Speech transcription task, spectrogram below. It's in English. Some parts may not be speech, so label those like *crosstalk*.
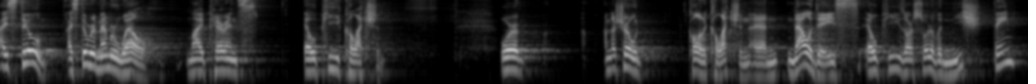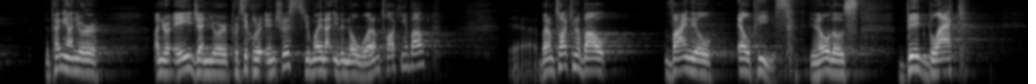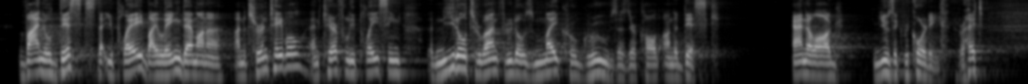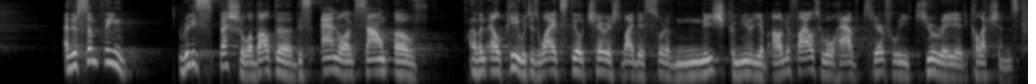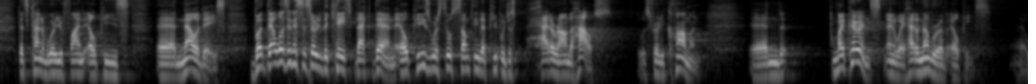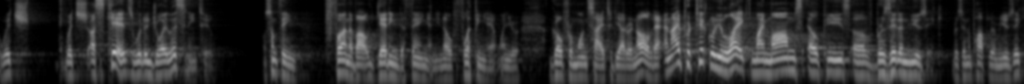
I still, I still remember well my parents' LP collection. Or, I'm not sure I would call it a collection. And nowadays, LPs are sort of a niche thing. Depending on your, on your age and your particular interests, you might not even know what I'm talking about. Yeah, but I'm talking about vinyl LPs, *laughs* you know, those big black vinyl discs that you play by laying them on a, on a turntable and carefully placing a needle to run through those micro grooves, as they're called, on the disc. Analog music recording, *laughs* right? And there's something really special about the, this analog sound of of an LP, which is why it's still cherished by this sort of niche community of audiophiles who will have carefully curated collections. That's kind of where you find LPs uh, nowadays. But that wasn't necessarily the case back then. LPs were still something that people just had around the house, it was fairly common. And my parents, anyway, had a number of LPs, uh, which, which us kids would enjoy listening to. or Something fun about getting the thing and you know flipping it when you go from one side to the other and all of that. And I particularly liked my mom's LPs of Brazilian music, Brazilian popular music,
